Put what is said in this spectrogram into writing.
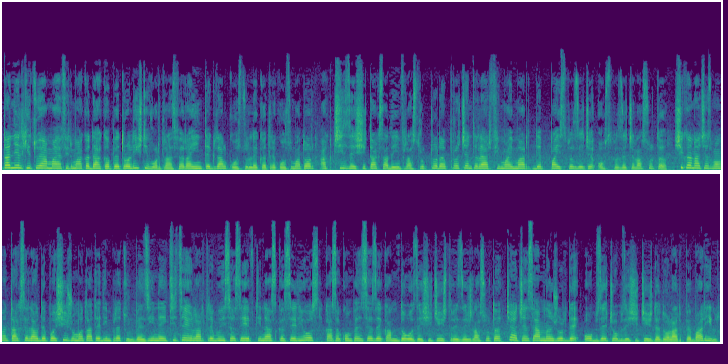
Daniel Chițui a mai afirmat că dacă petroliștii vor transfera integral costurile către consumator, accize și taxa de infrastructură, procentele ar fi mai mari de 14-18% și că în acest moment taxele au depășit jumătate din prețul benzinei, țițeiul ar trebui să se ieftinească serios ca să compenseze cam 25-30%, ceea ce înseamnă în jur de 80-85 de dolari pe baril.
